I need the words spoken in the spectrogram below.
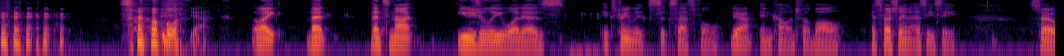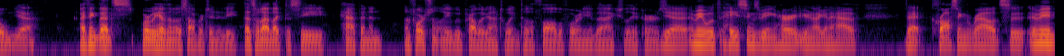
So yeah. Like that that's not usually what is extremely successful Yeah. in college football, especially in the SEC. So Yeah. I think that's where we have the most opportunity. That's what I'd like to see happen and unfortunately, we're probably gonna have to wait until the fall before any of that actually occurs. Yeah, I mean, with Hastings being hurt, you're not going to have that crossing routes. So, I mean,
